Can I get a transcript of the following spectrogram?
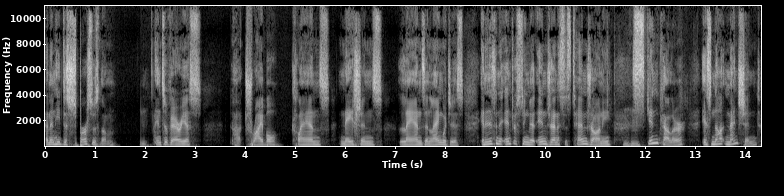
And then he disperses them mm. into various uh, tribal clans, nations, lands, and languages. And isn't it interesting that in Genesis 10, Jonny, mm-hmm. skin color is not mentioned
